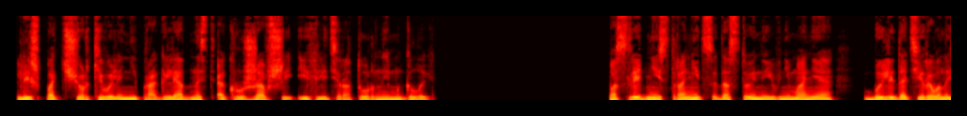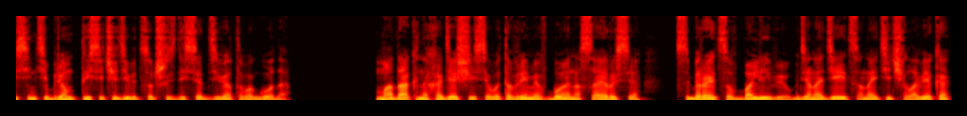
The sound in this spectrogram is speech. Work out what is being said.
лишь подчеркивали непроглядность окружавшей их литературной мглы. Последние страницы, достойные внимания, были датированы сентябрем 1969 года. Мадак, находящийся в это время в Буэнос-Айресе, собирается в Боливию, где надеется найти человека,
